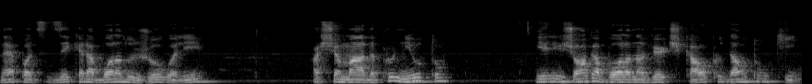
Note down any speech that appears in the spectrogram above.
Né? Pode-se dizer que era a bola do jogo ali. A chamada para o Newton. E ele joga a bola na vertical para o Downton Keane.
